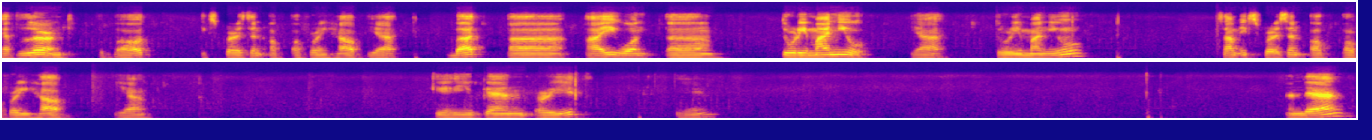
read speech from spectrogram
have learned about expression of offering help. Ya, but uh, I want uh, to remind you. yeah, to remind you some expression of offering help. Yeah. Okay, you can read. Okay. And then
